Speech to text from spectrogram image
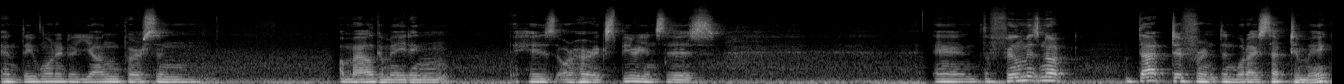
And they wanted a young person amalgamating his or her experiences and the film is not that different than what I set to make.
